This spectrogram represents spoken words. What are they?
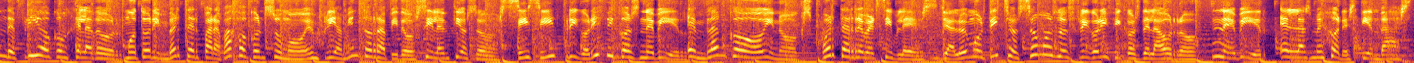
de frío congelador, motor inverter para bajo consumo, enfriamiento rápido, silenciosos. Sí, sí, frigoríficos Nevir. En blanco o inox, puertas reversibles. Ya lo hemos dicho, somos los frigoríficos del ahorro. Nevir, en las mejores tiendas.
